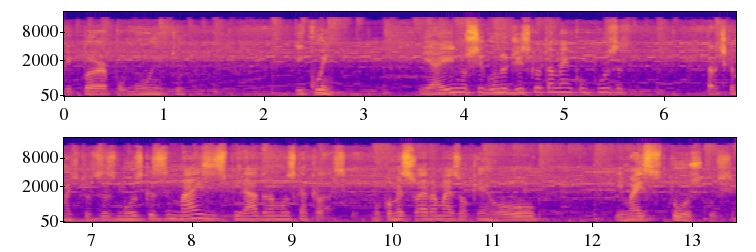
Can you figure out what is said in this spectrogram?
Deep Purple, muito. E Queen. E aí no segundo disco eu também compus praticamente todas as músicas mais inspirado na música clássica. No começo era mais rock and roll, e mais tosco, assim.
